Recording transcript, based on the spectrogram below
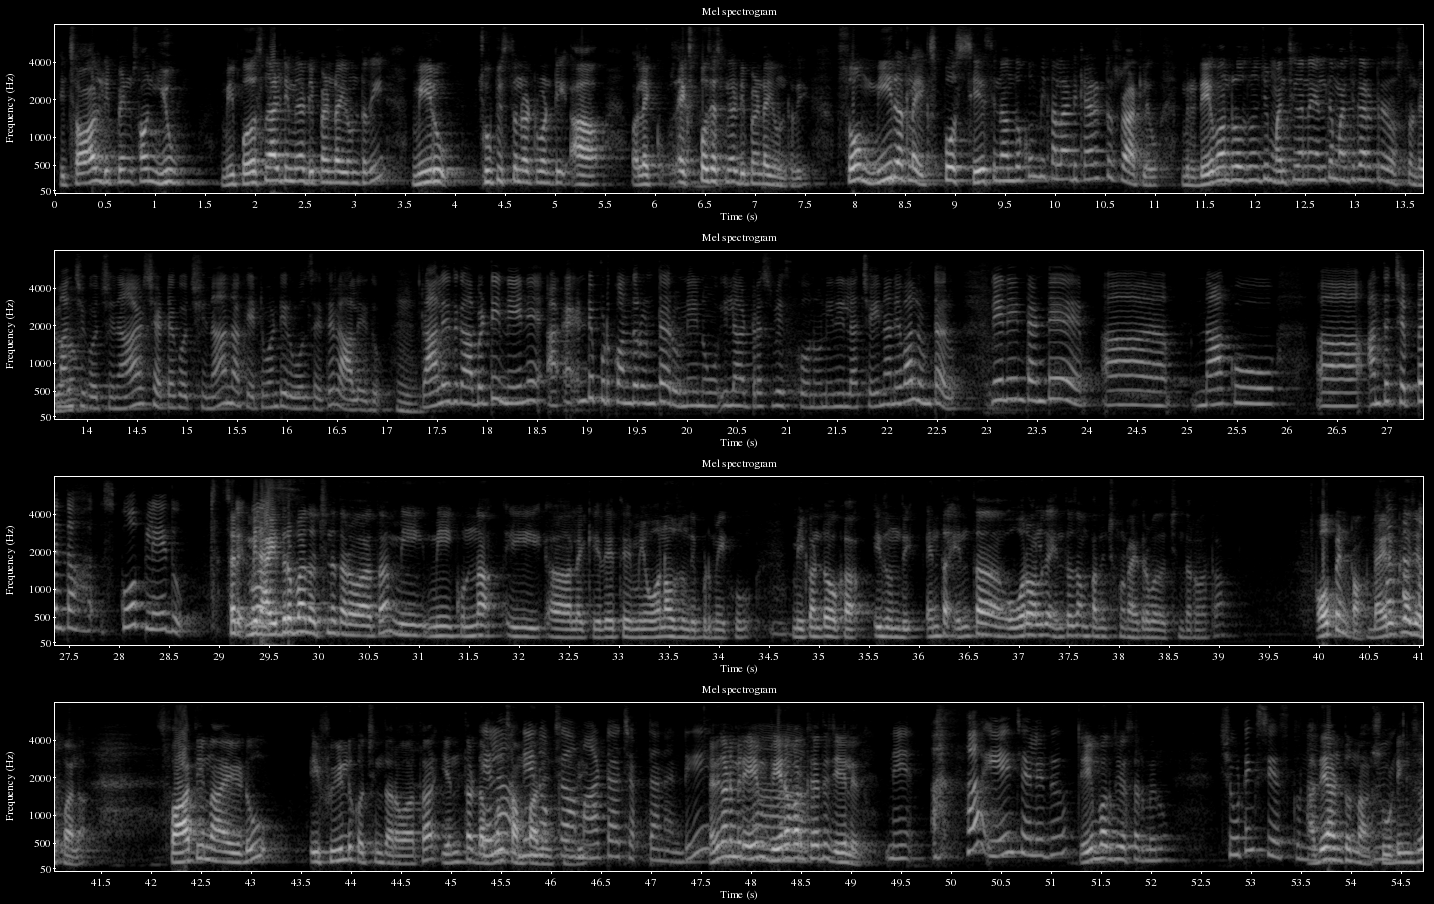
It's all depends on you me personality మీద డిపెండ్ అయి ఉంటుంది. మీరు చూపిస్తున్నటువంటి ఆ లైక్ ఎక్స్పోజెస్ మీద డిపెండ్ అయి ఉంటుంది. సో మీరు అట్లా ఎక్స్పోజ్ చేసినందుకు మీకు అలాంటి క్యారెక్టర్స్ రావట్లేవు. మీరు డే వన్ రోజు నుంచి మంచిగానే వెళ్తే మంచి క్యారెక్టర్ వస్తుండే మంచిగా వచ్చినా చెడ్డగా వచ్చినా నాకు ఎటువంటి రోల్స్ అయితే రాలేదు. రాలేదు కాబట్టి నేనే అంటే ఇప్పుడు కొందరు ఉంటారు నేను ఇలా డ్రెస్ వేసుకోను నేను ఇలా చేయను అనే వాళ్ళు ఉంటారు. నేనేంటంటే నాకు అంత చెప్పేంత స్కోప్ లేదు. సరే మీరు హైదరాబాద్ వచ్చిన తర్వాత మీ మీకున్న ఈ లైక్ ఏదైతే మీ ఓన్ హౌస్ ఉంది ఇప్పుడు మీకు మీకంటూ ఒక ఇది ఉంది ఎంత ఎంత ఓవరాల్గా ఎంత సంపాదించుకున్నారు హైదరాబాద్ వచ్చిన తర్వాత? ఓపెన్ టాక్ డైరెక్ట్గా చెప్పాలా? స్వాతి నాయుడు ఈ ఫీల్డ్కి వచ్చిన తర్వాత ఎంత డబ్బులు సంపాదించింది? మాట చెప్తానండి. ఎందుకంటే మీరు ఏం వేరే వర్క్ అయితే చేయలేదు. ఏం చేయలేదు? ఏం వర్క్ చేస్తారు మీరు? షూటింగ్స్ చేసుకున్నాను. అదే అంటున్నా షూటింగ్స్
